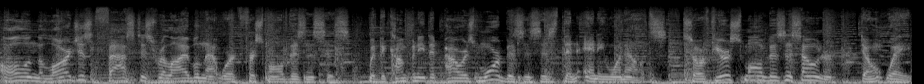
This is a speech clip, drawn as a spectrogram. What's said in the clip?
All on the largest, fastest, reliable network for small businesses with the company that powers more businesses than anyone else. So if you're a small business owner, don't wait.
